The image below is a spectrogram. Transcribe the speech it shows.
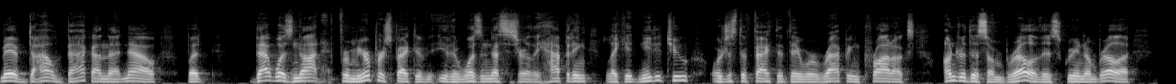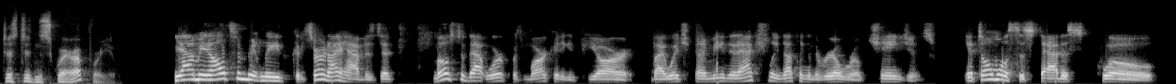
may have dialed back on that now, but that was not, from your perspective, either wasn't necessarily happening like it needed to, or just the fact that they were wrapping products under this umbrella, this green umbrella, just didn't square up for you. Yeah, I mean, ultimately, the concern I have is that most of that work was marketing and PR, by which I mean that actually nothing in the real world changes. It's almost a status quo.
